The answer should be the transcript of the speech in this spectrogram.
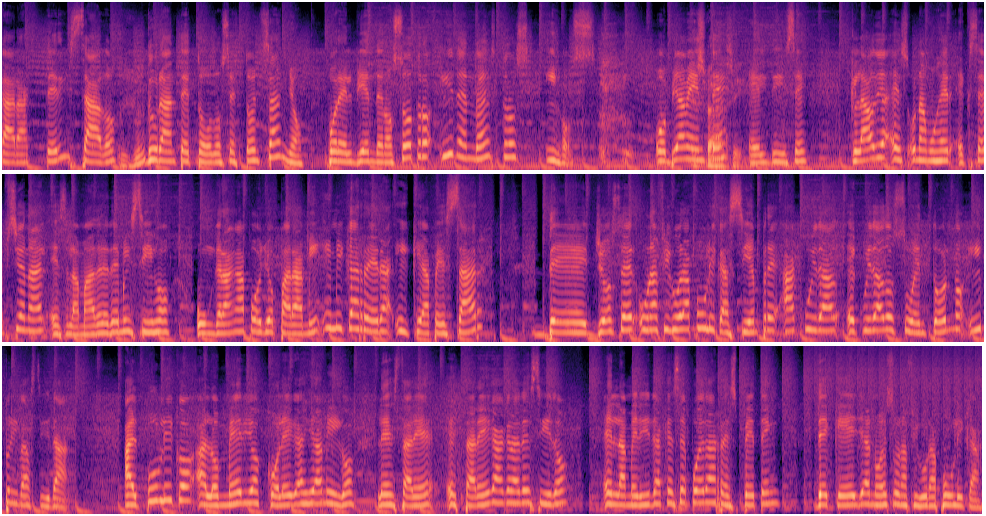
caracterizado durante todos estos años, por el bien de nosotros y de nuestros hijos. Obviamente, es él dice, Claudia es una mujer excepcional, es la madre de mis hijos, un gran apoyo para mí y mi carrera y que a pesar de yo ser una figura pública, siempre ha cuidado, he cuidado su entorno y privacidad. Al público, a los medios, colegas y amigos, les estaré, estaré agradecido en la medida que se pueda, respeten de que ella no es una figura pública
